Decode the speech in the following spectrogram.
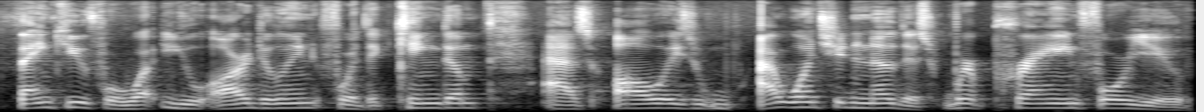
Thank you for what you are doing for the kingdom. As always, I want you to know this we're praying for you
